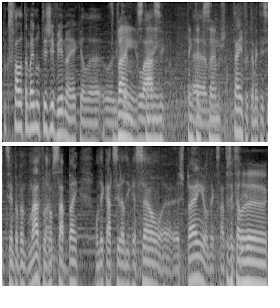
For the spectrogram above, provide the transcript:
Porque se fala também no TGV, não é? Aquele o Bem, clássico. Tem tantos Ahm, anos. Tem, também tem sido sempre abandonado, depois Claro. não se sabe bem onde é que há de ser a ligação a, a Espanha, onde é que se há de Depois fazer. aquela,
